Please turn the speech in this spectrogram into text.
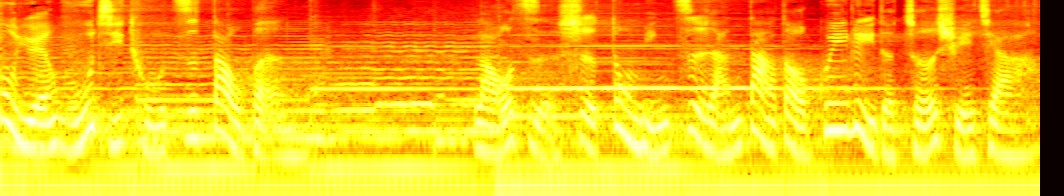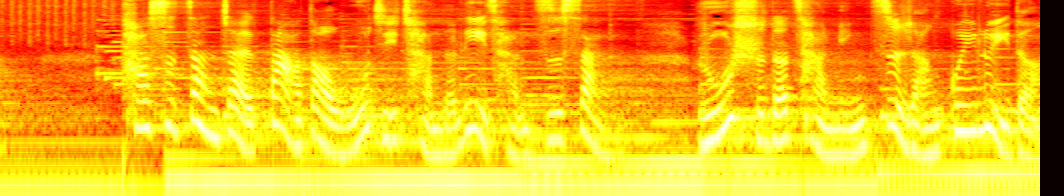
复原无极图之道本。老子是洞明自然大道规律的哲学家，他是站在大道无极场的立场之上，如实的阐明自然规律的。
